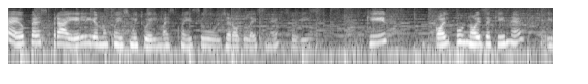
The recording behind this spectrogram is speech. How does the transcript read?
É, eu peço para ele, eu não conheço muito ele, mas conheço o Geraldo Lesse, né, seu vice, que olhe por nós aqui, né? E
